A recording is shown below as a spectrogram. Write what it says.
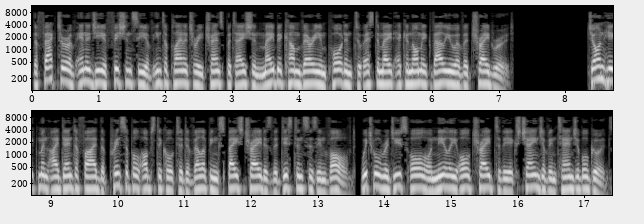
The factor of energy efficiency of interplanetary transportation may become very important to estimate economic value of a trade route. John Hickman identified the principal obstacle to developing space trade as the distances involved, which will reduce all or nearly all trade to the exchange of intangible goods.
